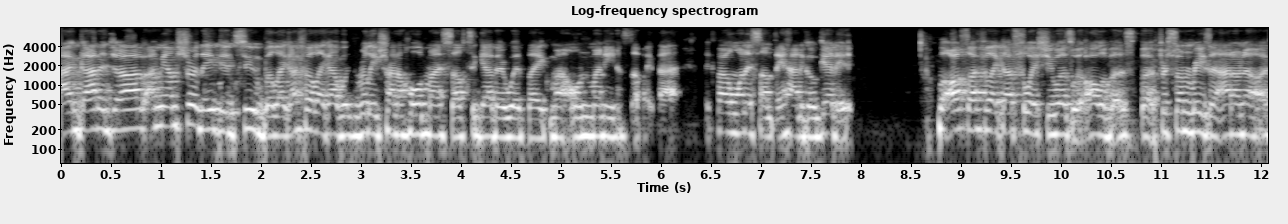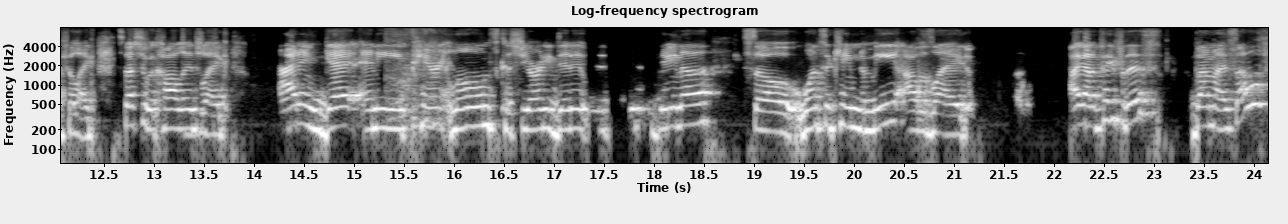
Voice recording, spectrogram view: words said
I got a job. I mean, I'm sure they did too, but like I felt like I was really trying to hold myself together with like my own money and stuff like that. Like if I wanted something, I had to go get it. But also, I feel like that's the way she was with all of us. But for some reason, I don't know. I feel like, especially with college, like I didn't get any parent loans because she already did it with Dana. So once it came to me, I was like, I got to pay for this by myself.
